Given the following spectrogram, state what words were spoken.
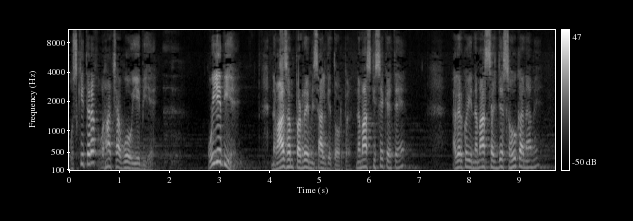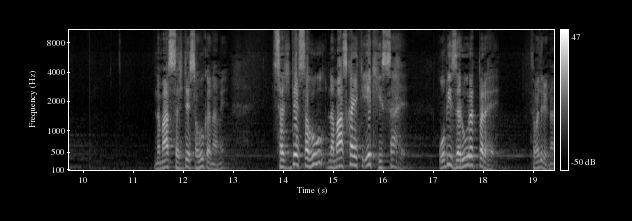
اس کی طرف، وہاں اچھا وہ یہ بھی ہے۔ وہ یہ بھی ہے۔ نماز ہم پڑھ رہے ہیں مثال کے طور پر۔ نماز کسے کہتے ہیں؟ اگر کوئی نماز سجدے سہو کا نام ہے، نماز سجدے سہو کا نام ہے، سجدے سہو نماز کا ایک ایک حصہ ہے۔ وہ بھی ضرورت پر ہے۔ سمجھ رہے نا؟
